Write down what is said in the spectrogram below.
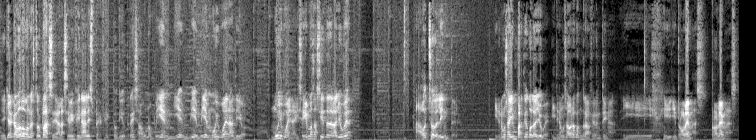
Y que ha acabado con nuestro pase a las semifinales. Perfecto, tío, 3 a 1. Bien, bien, bien, bien. Muy buena, tío. Muy buena. Y seguimos a 7 de la Juve. A 8 del Inter. Y tenemos ahí un partido con la Juve. Y tenemos ahora contra la Fiorentina. Y, y, problemas, problemas.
